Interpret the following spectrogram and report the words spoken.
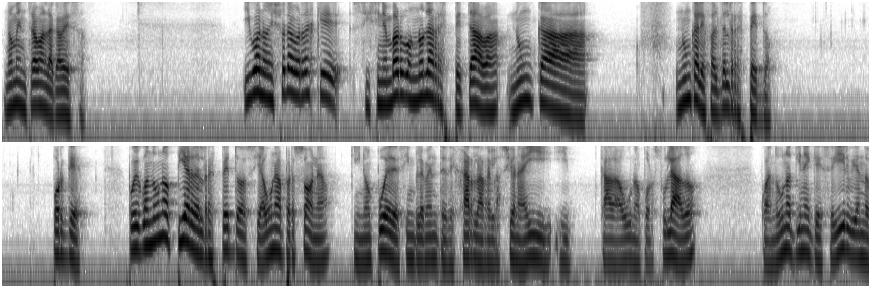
no me entraba en la cabeza. Y bueno, yo la verdad es que si sin embargo no la respetaba, nunca, nunca le falté el respeto. ¿Por qué? Porque cuando uno pierde el respeto hacia una persona y no puede simplemente dejar la relación ahí y cada uno por su lado, cuando uno tiene que seguir viendo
